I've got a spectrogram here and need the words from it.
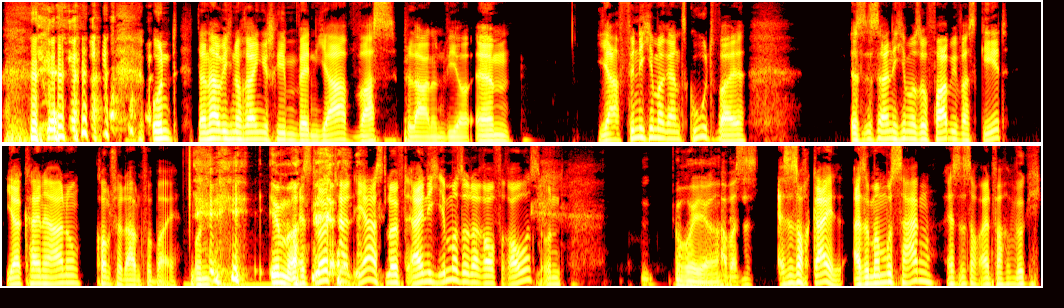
Und dann habe ich noch reingeschrieben, wenn ja, was planen wir? Ähm, ja, finde ich immer ganz gut, weil es ist eigentlich immer so, Fabi, was geht? Ja, keine Ahnung, komm schon Abend vorbei. Und Immer. es läuft halt, ja, es läuft eigentlich immer so darauf raus und Oh ja. aber es ist, es ist auch geil. Also man muss sagen, es ist auch einfach wirklich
